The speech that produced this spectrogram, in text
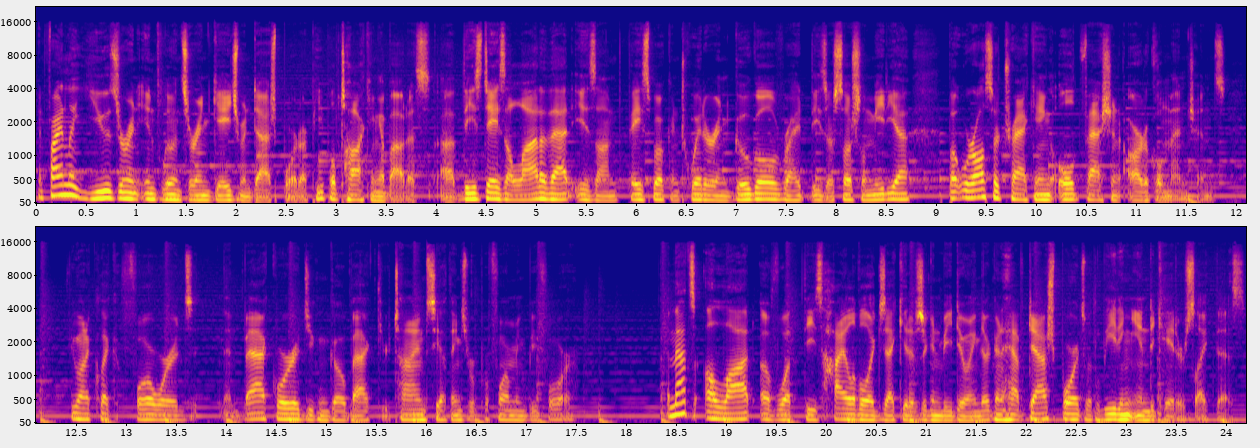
And finally, user and influencer engagement dashboard. Are people talking about us? Uh, these days, a lot of that is on Facebook and Twitter and Google, right? These are social media, but we're also tracking old fashioned article mentions. If you want to click forwards and backwards. You can go back through time, see how things were performing before. And that's a lot of what these high level executives are going to be doing. They're going to have dashboards with leading indicators like this.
